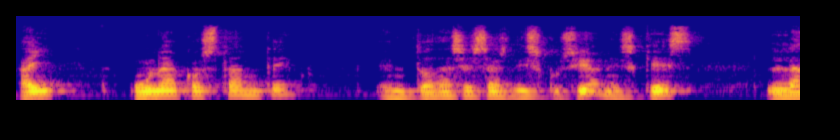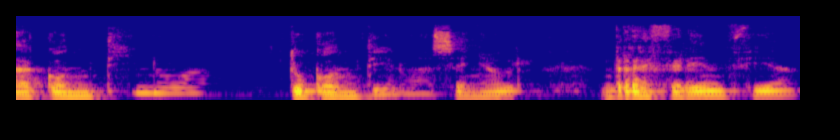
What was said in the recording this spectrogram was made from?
Hay una constante en todas esas discusiones, que es la continua, tu continua, Señor, referencia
